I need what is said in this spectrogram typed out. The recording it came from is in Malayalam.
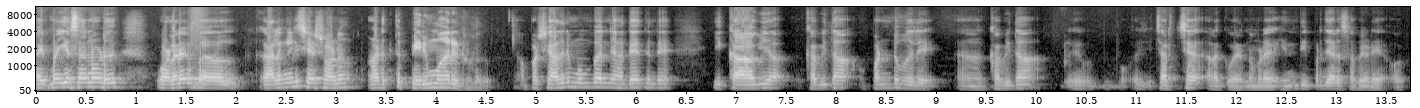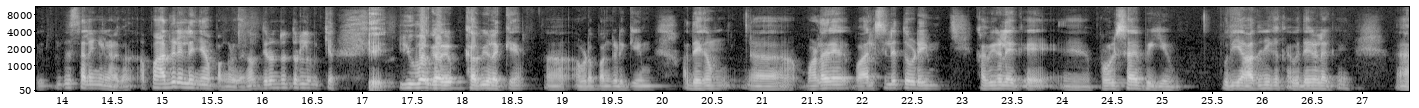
പൈപ്പമയ്യ സാറിനോട് വളരെ കാലങ്ങൾക്ക് ശേഷമാണ് അടുത്ത് പെരുമാറിയിട്ടുള്ളത്. പക്ഷേ അതിനു മുമ്പ് തന്നെ അദ്ദേഹത്തിന്റെ ഈ കാവ്യ കവിത പണ്ട് മുതലേ കവിത ചർച്ച നടക്കുമായിരുന്നു. നമ്മുടെ ഹിന്ദി പ്രചാര സഭയുടെ വിവിധ സ്ഥലങ്ങളിൽ നടക്കുന്നത്. അപ്പോൾ അതിലെല്ലാം ഞാൻ പങ്കെടുക്കുന്നു. തിരുവനന്തപുരത്തുള്ള മിക്ക യുവ കവികളൊക്കെ അവിടെ പങ്കെടുക്കുകയും അദ്ദേഹം വളരെ വാത്സല്യത്തോടെയും കവികളെയൊക്കെ പ്രോത്സാഹിപ്പിക്കുകയും പുതിയ ആധുനിക കവിതകളൊക്കെ ആ,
